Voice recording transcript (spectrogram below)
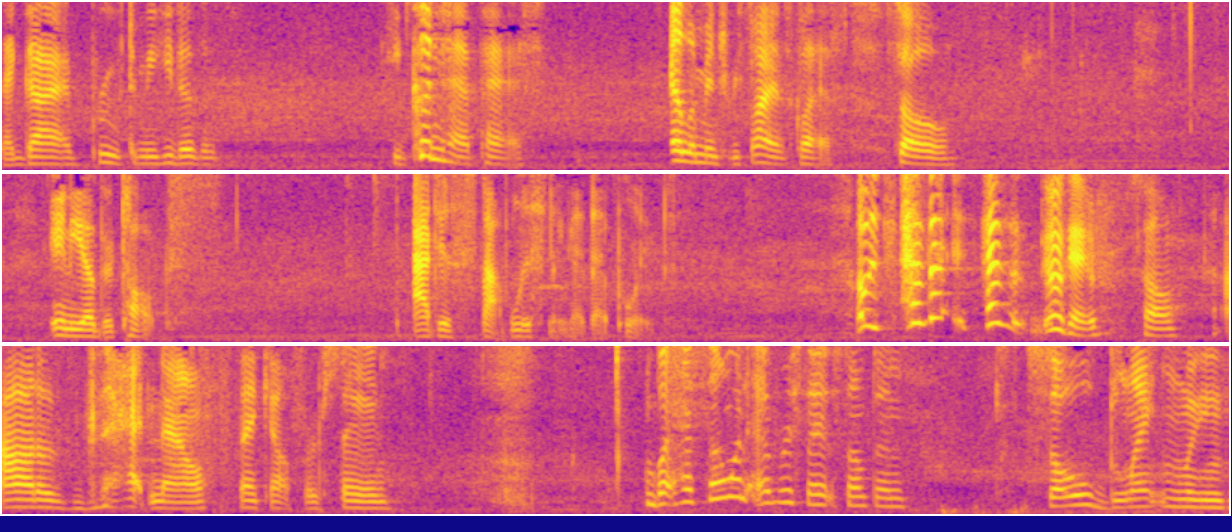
that guy proved to me he doesn't, he couldn't have passed elementary science class. So, any other talks, I just stopped listening at that point. Oh, has that has it? Okay, so out of that now, thank y'all for staying. But has someone ever said something so blatantly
